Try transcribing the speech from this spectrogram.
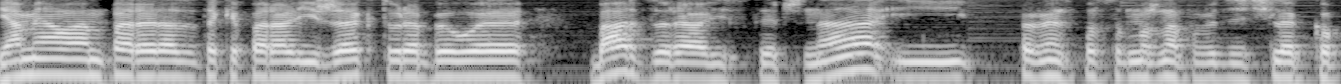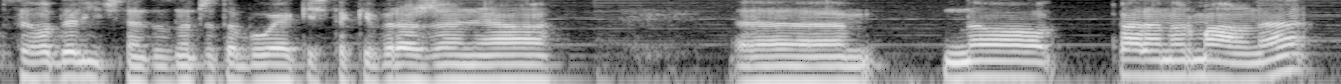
ja miałem parę razy takie paraliże, które były bardzo realistyczne i w pewien sposób można powiedzieć lekko psychodeliczne, to znaczy to były jakieś takie wrażenia no paranormalne,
